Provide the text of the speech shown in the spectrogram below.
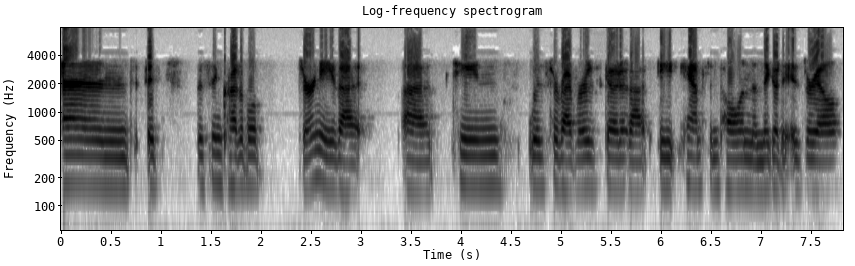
And it's this incredible journey that uh, teens with survivors go to about eight camps in Poland, then they go to Israel.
